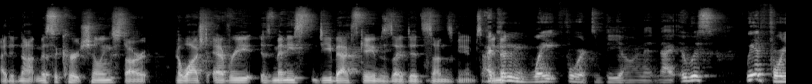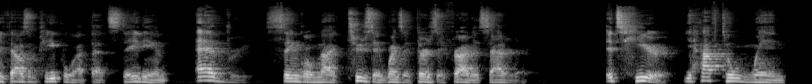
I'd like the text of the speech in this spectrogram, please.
I did not miss a Curt Schilling start. I watched every, as many D backs games as I did Suns games. I And couldn't wait for it to be on at night. It was we had forty thousand people at that stadium every single night, Tuesday, Wednesday, Thursday, Friday, Saturday. It's here. You have to win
